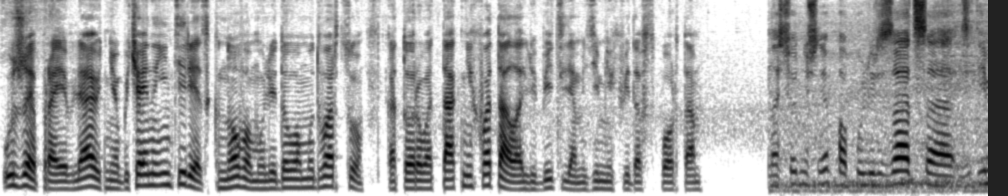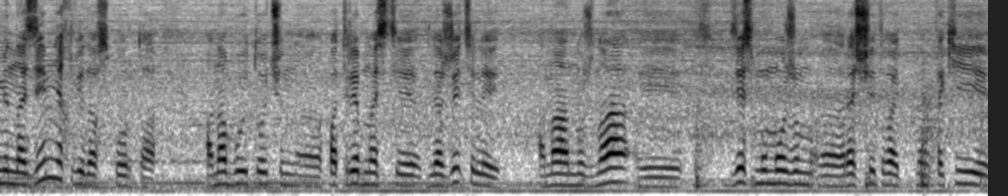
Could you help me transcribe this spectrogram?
уже проявляют необычайный интерес к новому Ледовому дворцу, которого так не хватало любителям зимних видов спорта. На сегодняшний день популяризация именно зимних видов спорта она будет очень э, потребности для жителей, она нужна. И здесь мы можем э, рассчитывать ну, такие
